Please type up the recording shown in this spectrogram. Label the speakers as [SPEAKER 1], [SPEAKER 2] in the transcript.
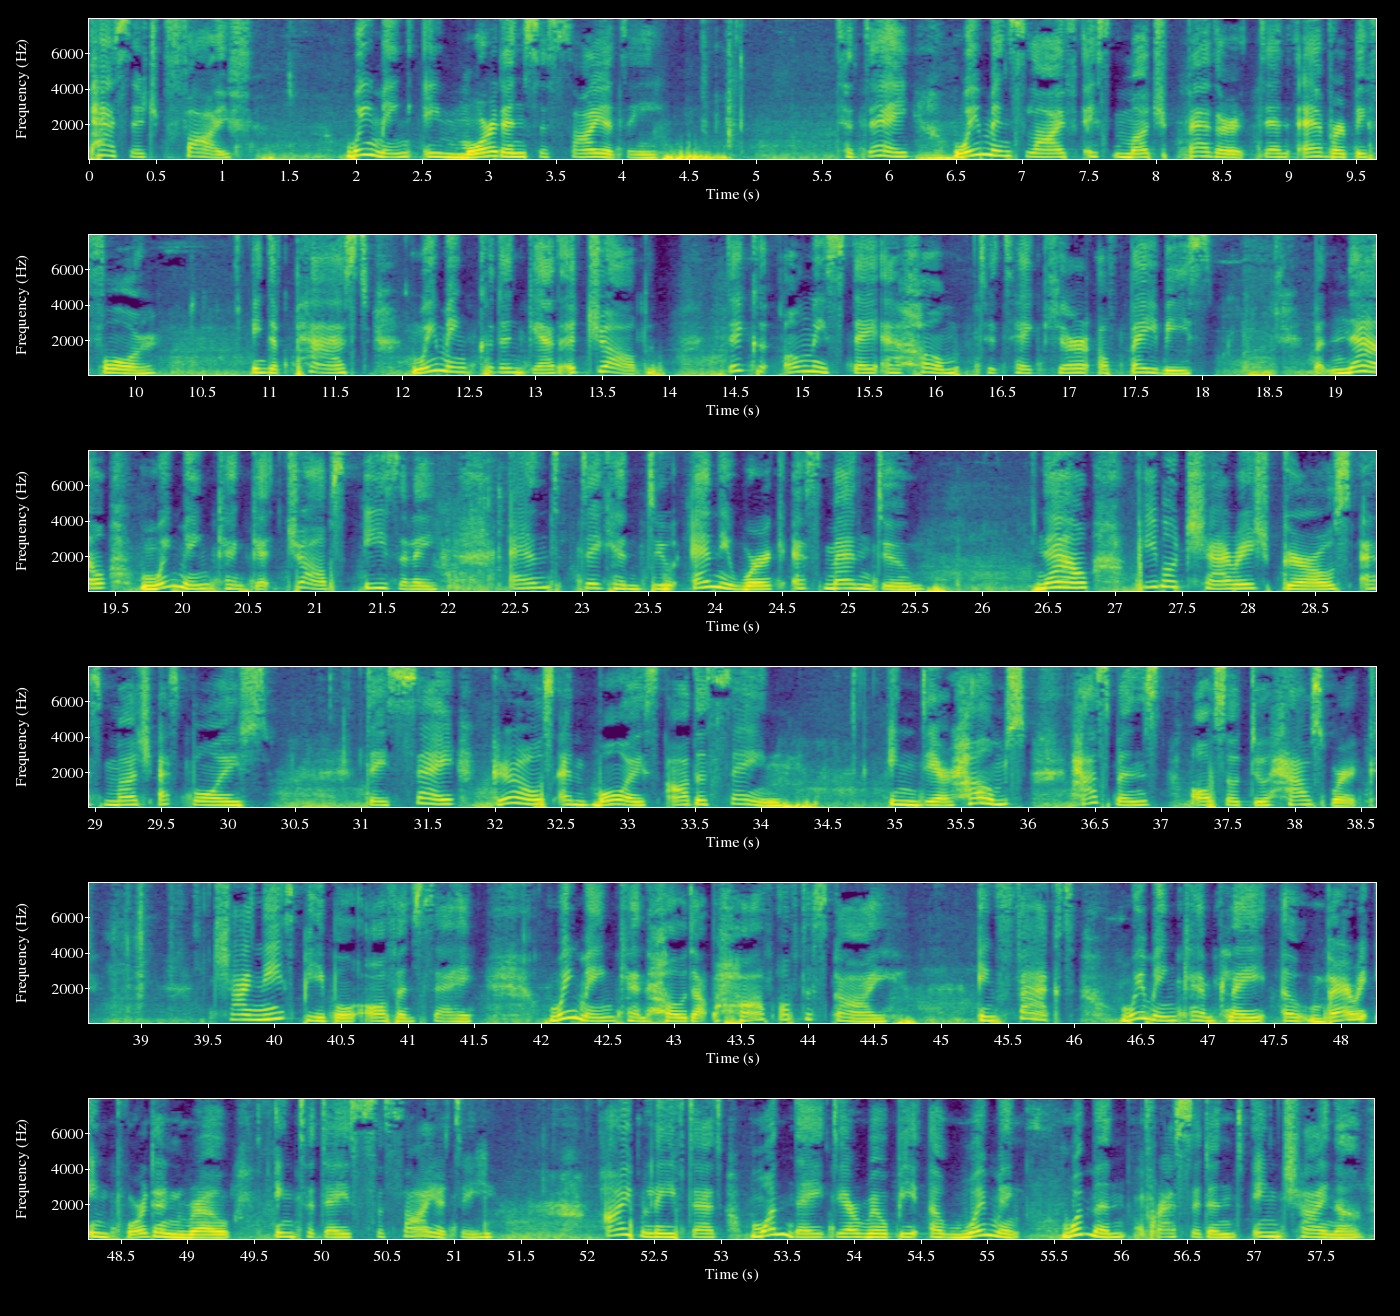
[SPEAKER 1] Passage 5 Women in Modern Society. Today, women's life is much better than ever before. In the past, women couldn't get a job. They could only stay at home to take care of babies. But now, women can get jobs easily, and they can do any work as men do. Now, people cherish girls as much as boys. They say girls and boys are the same. In their homes, husbands also do housework. Chinese people often say women can hold up half of the sky. In fact, women can play a very important role in today's society. I believe that one day there will be a women woman president in China.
